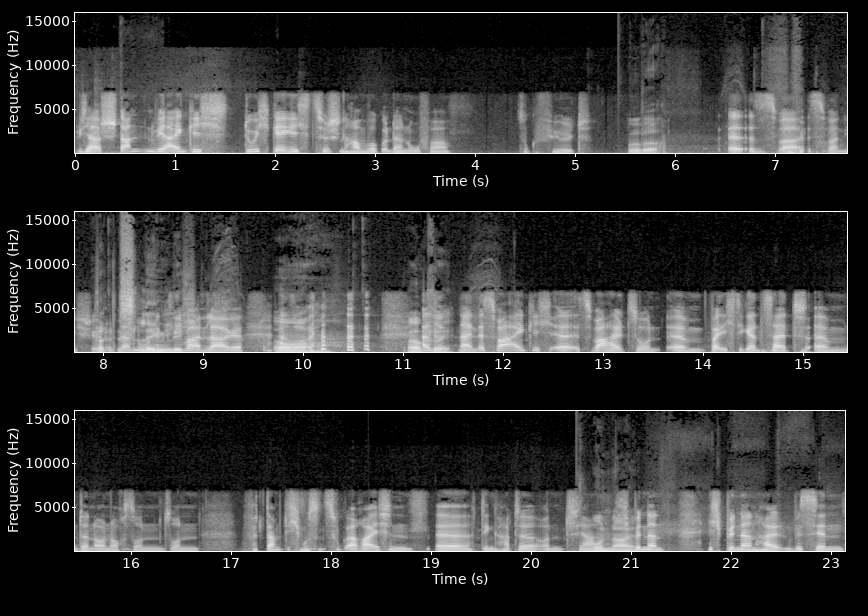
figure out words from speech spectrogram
ja, standen wir eigentlich durchgängig zwischen Hamburg und Hannover. So gefühlt. Uah. Äh, es war, es war nicht schön. Das und dann ohne. Klimaanlage. Also, Oh. Okay. also nein, es war eigentlich, äh, es war halt so, ähm, weil ich die ganze Zeit ähm, dann auch noch so ein, so ein verdammt, ich muss einen Zug erreichen äh, Ding hatte und ja, Oh ich bin dann, ich bin dann halt ein bisschen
